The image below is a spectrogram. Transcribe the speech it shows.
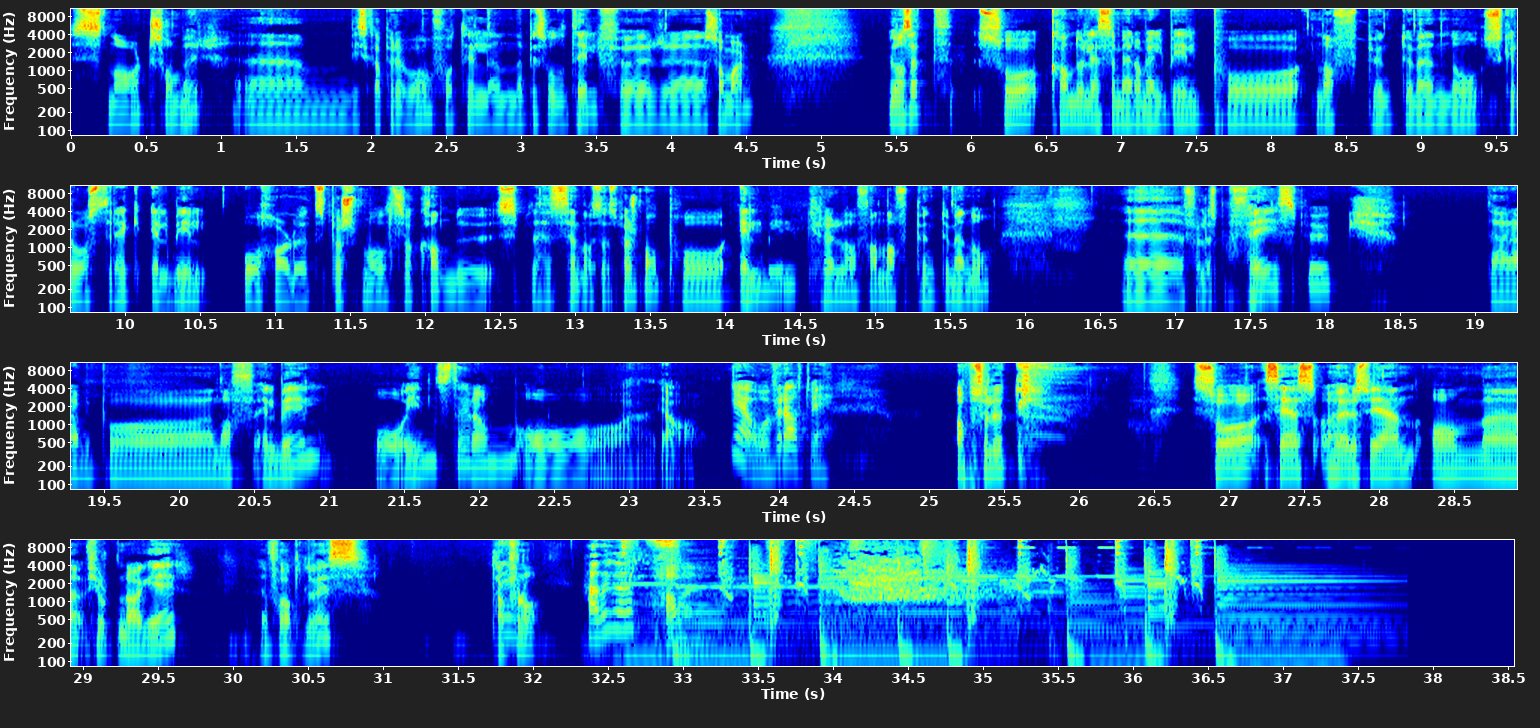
snart sommer. Eh, Vi skal prøve å få til en episode til før eh, sommeren. Uansett så kan du lese mer om elbil på naf.no elbil. Og har du et spørsmål, så kan du sende oss et spørsmål på elbil.krøllalfa.naf.no. Eh, Følg oss på Facebook. Der er vi på NAF elbil. Og Instagram og ja, Ja, overalt, vi. Absolutt. Så ses og høres vi igjen om eh, 14 dager, forhåpentligvis. Takk for nå. Ha det godt. Ha det.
